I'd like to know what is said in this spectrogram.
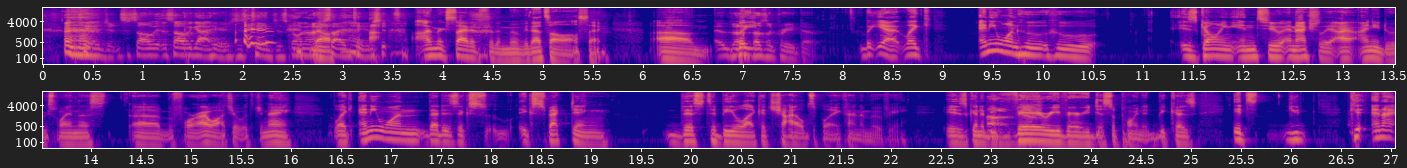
tangents. That's all. We, that's all we got here. Is just tangents going on No. side tangents. I'm excited for the movie. That's all I'll say. It but- does, does look pretty dope. but yeah, like anyone who who is going into and actually I, I need to explain this uh, before I watch it with Janae. Like anyone that is ex- expecting this to be like a child's play kind of movie is going to be Oh, no. very very disappointed because it's you and I,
